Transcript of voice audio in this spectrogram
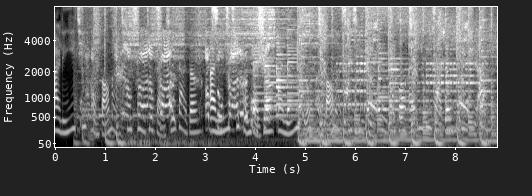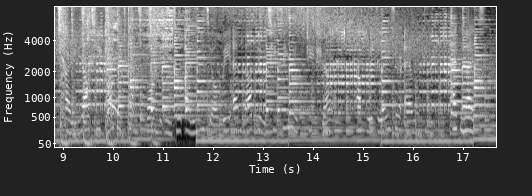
二零一七款宝马七系就改新大灯，二零一七款改装，二零一九款宝马七系顶部激光 LED 大灯 G 十二，二零幺七 Model transformed into 二零一九 BMW 七 Series G 十二，Top with laser LED headlights。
